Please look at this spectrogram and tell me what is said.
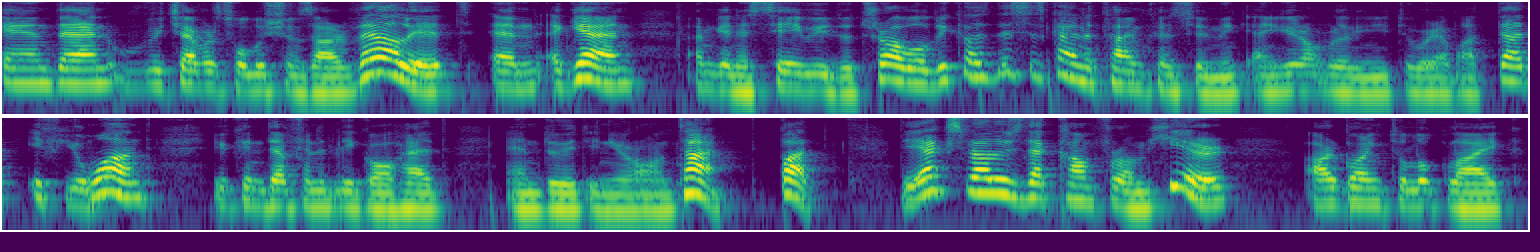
and then whichever solutions are valid. And again, I'm going to save you the trouble because this is kind of time consuming and you don't really need to worry about that. If you want, you can definitely go ahead and do it in your own time. But the x values that come from here are going to look like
